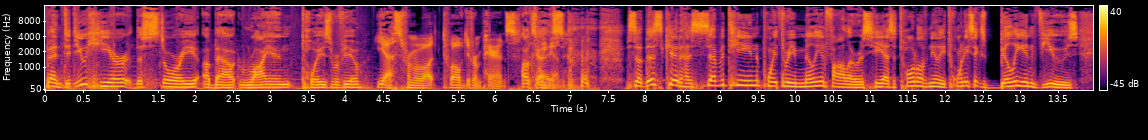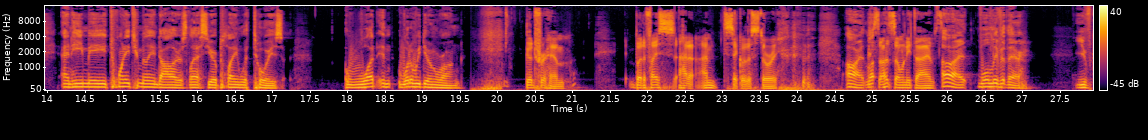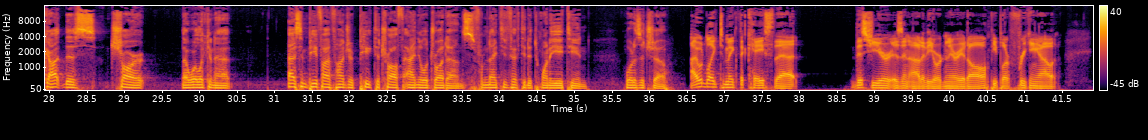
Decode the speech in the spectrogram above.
Ben, did you hear the story about Ryan Toys Review? Yes, from about 12 different parents. Okay. weekend. So this kid has 17.3 million followers. He has a total of nearly 26 billion views and he made 22 million dollars last year playing with toys. What in what are we doing wrong? Good for him. But if I, don't, I'm sick of this story. All right, let, Saw it so many times. all right, we'll leave it there. You've got this chart that we're looking at. S&P 500 peak to trough annual drawdowns from 1950 to 2018. What does it show? I would like to make the case that this year isn't out of the ordinary at all. People are freaking out.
